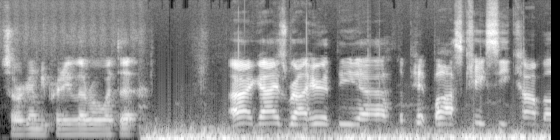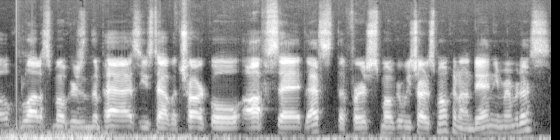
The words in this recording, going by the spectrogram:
So we're going to be pretty liberal with it. All right, guys, we're out here at the uh, the Pit Boss KC combo. A lot of smokers in the past used to have a charcoal offset. That's the first smoker we started smoking on. Dan, you remember this?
